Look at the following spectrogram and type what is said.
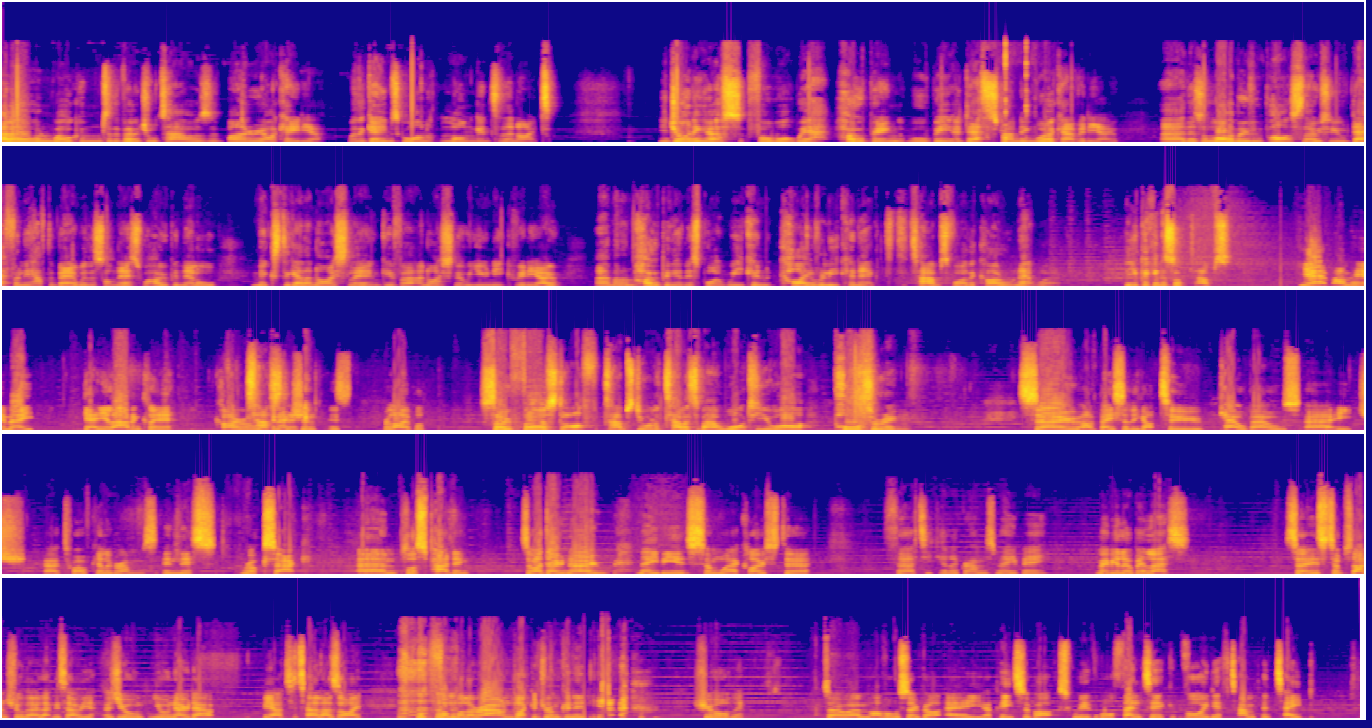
Hello and welcome to the virtual towers of Binary Arcadia, where the games go on long into the night. You're joining us for what we're hoping will be a Death Stranding workout video. Uh, there's a lot of moving parts though, so you'll definitely have to bear with us on this. We're hoping they'll all mix together nicely and give a, a nice little unique video. Um, and I'm hoping at this point we can chirally connect to Tabz via the chiral network. Are you picking us up, Tabz? Yep, I'm here, mate. Getting you loud and clear. Chiral Fantastic. connection is reliable. So first off, Tabz, do you want to tell us about what you are portering? So I've basically got two kettlebells, uh, each uh, 12 kilograms in this rucksack, um, plus padding. So I don't know, maybe it's somewhere close to 30 kilograms, maybe, maybe a little bit less. So it's substantial though, let me tell you, as you'll, you'll no doubt be able to tell as I fumble around like a drunken idiot shortly. So um, I've also got a, a pizza box with authentic void if tampered tape,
